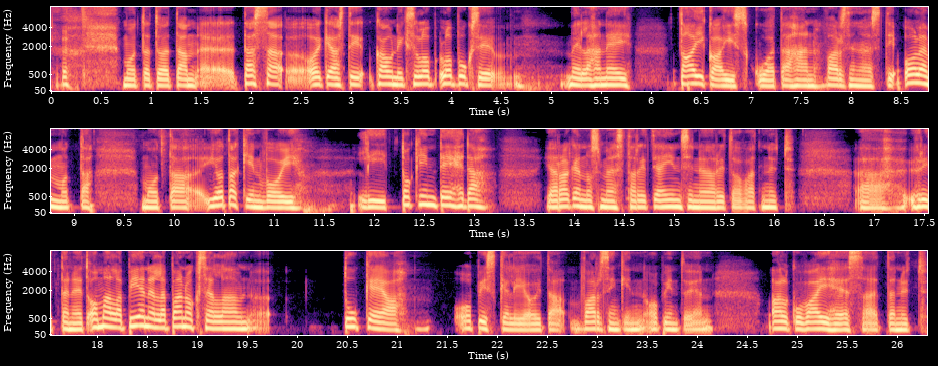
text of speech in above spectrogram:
Mutta tuota, tässä oikeasti kauniiksi lopuksi meillähän ei taikaiskua tähän varsinaisesti ole, mutta, mutta jotakin voi liittokin tehdä ja rakennusmestarit ja insinöörit ovat nyt äh, yrittäneet omalla pienellä panoksellaan tukea opiskelijoita varsinkin opintojen alkuvaiheessa, että nyt,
